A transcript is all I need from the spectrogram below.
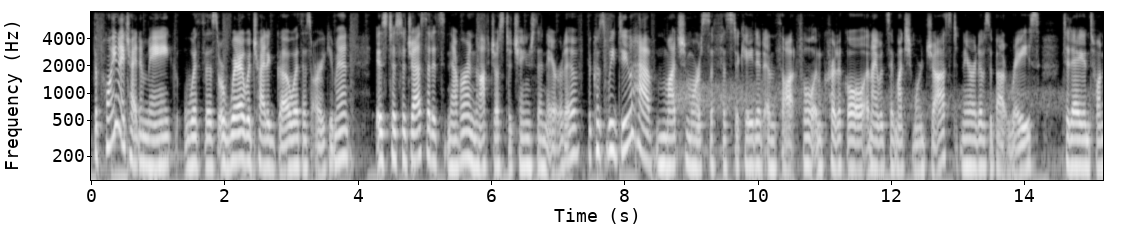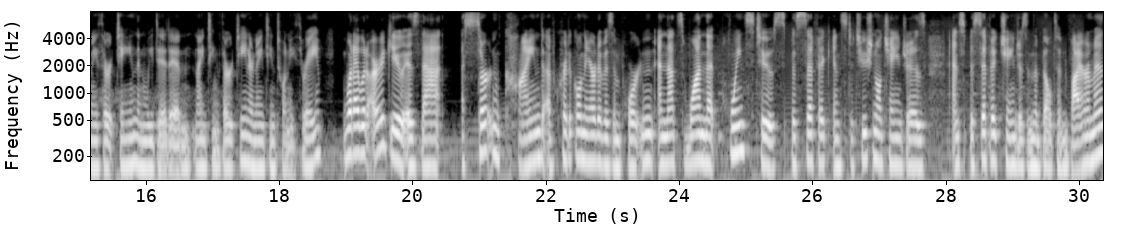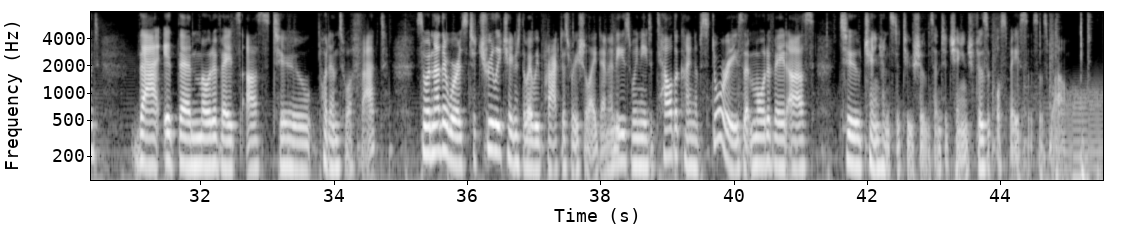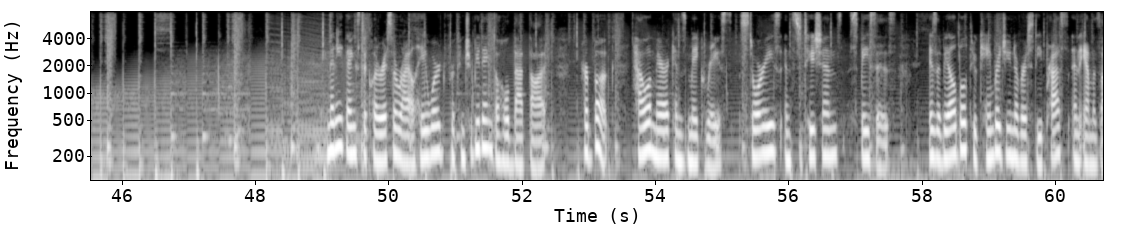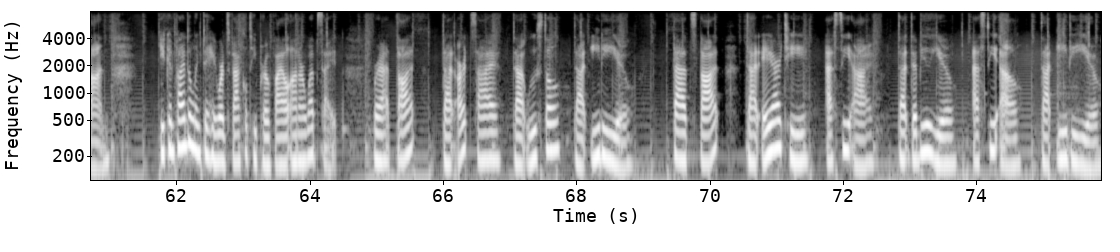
The point I try to make with this, or where I would try to go with this argument, is to suggest that it's never enough just to change the narrative because we do have much more sophisticated and thoughtful and critical, and I would say much more just narratives about race today in 2013 than we did in 1913 or 1923. What I would argue is that a certain kind of critical narrative is important, and that's one that points to specific institutional changes and specific changes in the built environment that it then motivates us to put into effect. So, in other words, to truly change the way we practice racial identities, we need to tell the kind of stories that motivate us to change institutions and to change physical spaces as well. Many thanks to Clarissa Rile Hayward for contributing to Hold That Thought. Her book, How Americans Make Race Stories, Institutions, Spaces, is available through Cambridge University Press and Amazon. You can find a link to Hayward's faculty profile on our website. We're at thought.artsci.wustl.edu. That's thought.artsci.wustl.edu.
